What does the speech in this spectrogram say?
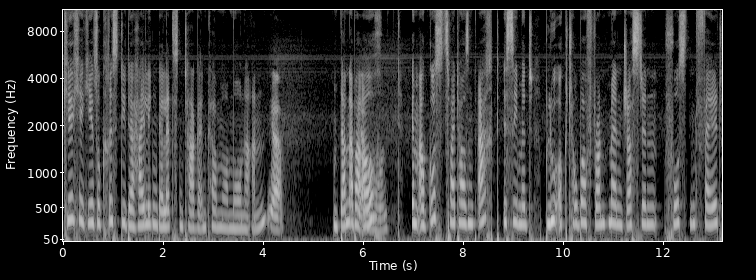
Kirche Jesu Christi der Heiligen der letzten Tage in Mormone an. Ja. Und dann aber ja, auch Mormon. im August 2008 ist sie mit Blue October Frontman Justin Furstenfeld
